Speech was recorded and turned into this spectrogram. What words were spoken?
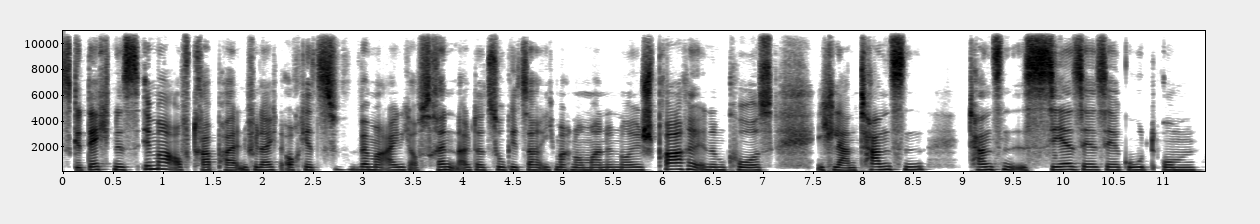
Das Gedächtnis immer auf Trab halten. Vielleicht auch jetzt, wenn man eigentlich aufs Rentenalter zugeht, sagen, ich mache noch mal eine neue Sprache in einem Kurs. Ich lerne tanzen. Tanzen ist sehr, sehr, sehr gut, um,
